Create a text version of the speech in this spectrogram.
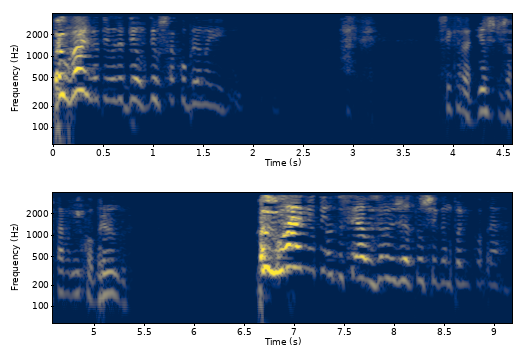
Ai, meu Deus, é Deus, Deus está cobrando aí. Ai, pensei que era Deus que já estava me cobrando. Ai, meu Deus do céu, os anjos já estão chegando para me cobrar.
